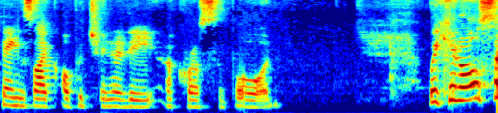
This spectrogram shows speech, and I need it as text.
things like opportunity across the board. We can also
